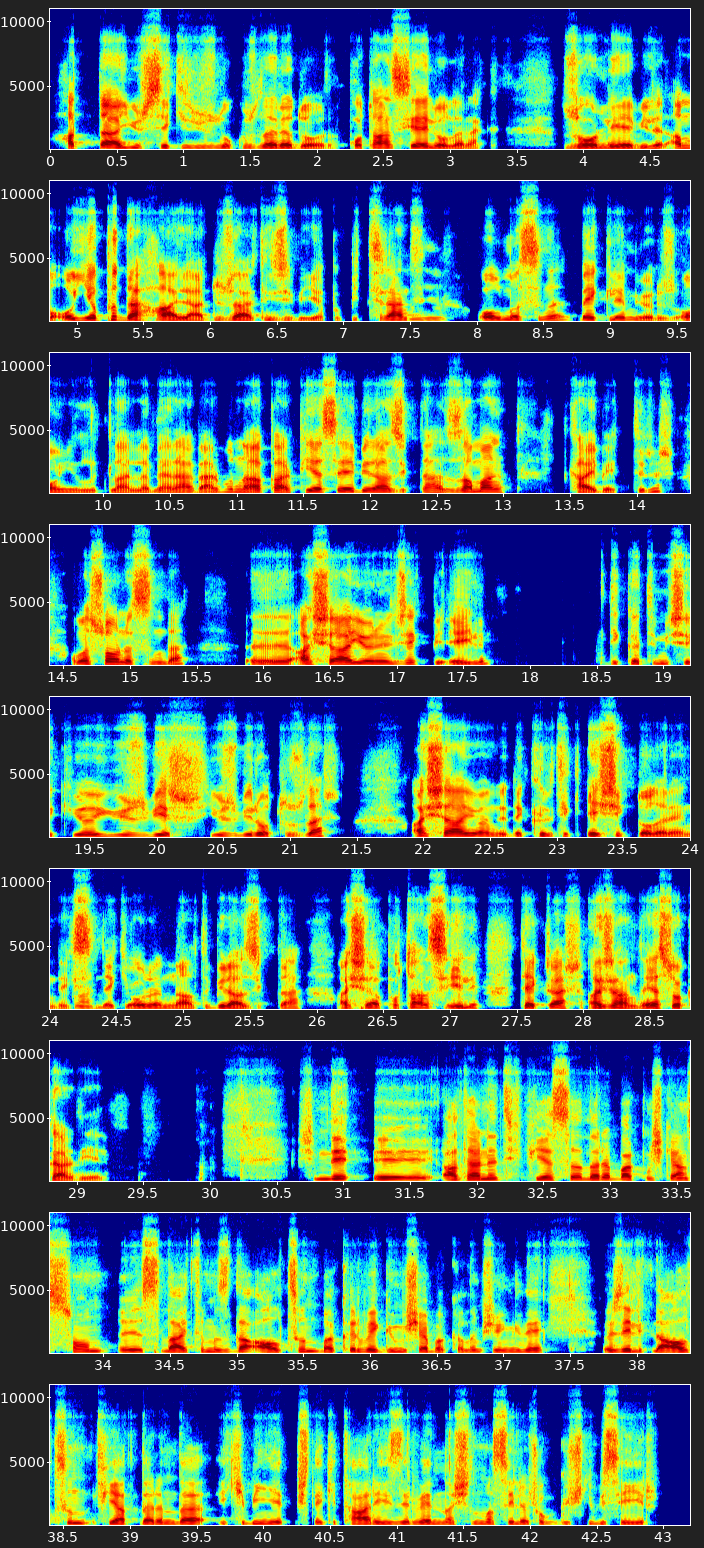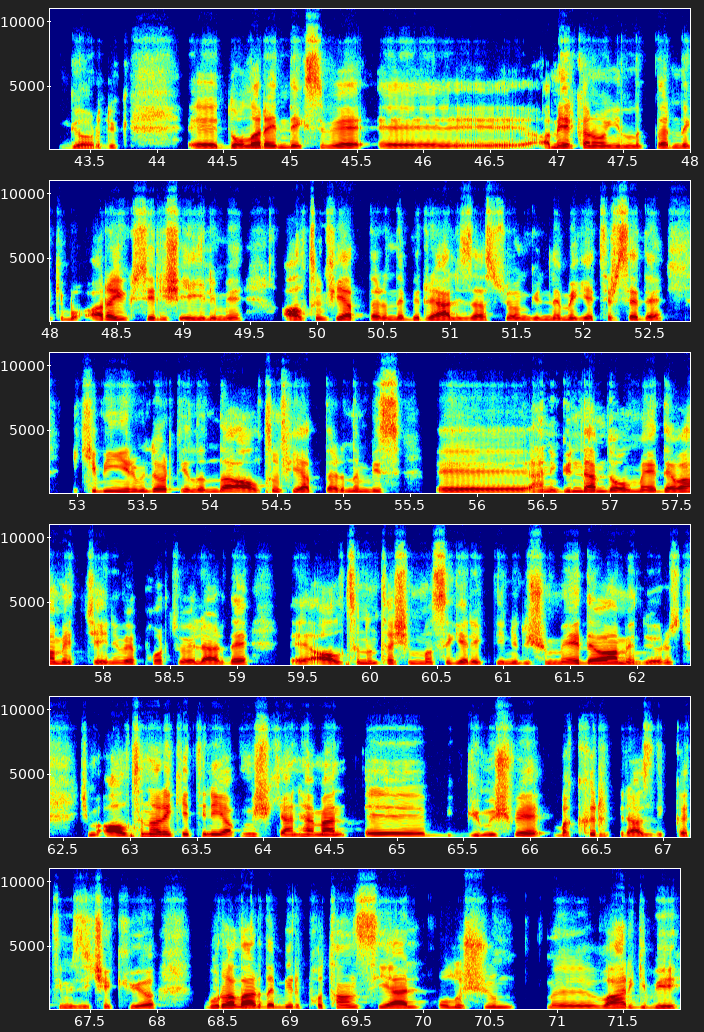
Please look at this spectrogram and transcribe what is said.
hatta 108-109'lara doğru potansiyel olarak zorlayabilir ama o yapı da hâlâ düzeltici bir yapı. Bir trend Hı hı. olmasını beklemiyoruz 10 yıllıklarla beraber. Bu ne yapar? Piyasaya birazcık daha zaman kaybettirir ama sonrasında, eee, aşağı yönelecek bir eğilim dikkatimi çekiyor. 101, 101.30'lar aşağı yönde de kritik eşik dolar endeksinde ki oranın altı birazcık daha aşağı potansiyeli tekrar ajandaya sokar diyelim. Şimdi, eee, alternatif piyasalara bakmışken son, eee, slaytımızda altın, bakır ve gümüşe bakalım. Şimdi özellikle altın fiyatlarında 2070'teki tarihi zirvenin aşılmasıyla çok güçlü bir seyir gördük. Eee, dolar endeksi ve, eee, Amerikan 10 yıllıklarındaki bu ara yükseliş eğilimi altın fiyatlarında bir realizasyon gündeme getirse de 2024 yılında altın fiyatlarının biz, eee, hani, gündemde olmaya devam edeceğini ve portföylerde, eee, altının taşınması gerektiğini düşünmeye devam ediyoruz. Şimdi altın hareketini yapmışken hemen, eee, gümüş ve bakır biraz dikkatimizi çekiyor. Buralarda bir potansiyel oluşum, var gibi,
